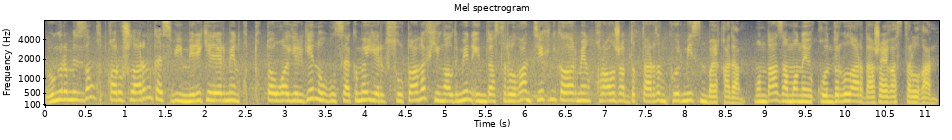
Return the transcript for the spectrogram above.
Өңіріміздің құтқарушыларын кәсіби мерекелермен құттықтауға келген облыс әкімі Ерік Сұлтанов ең алдымен ұйымдастырылған техникалар мен құрал жабдықтардың көрмесін байқады. Мұнда заманауи қондырғылар да жайғастырылған.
